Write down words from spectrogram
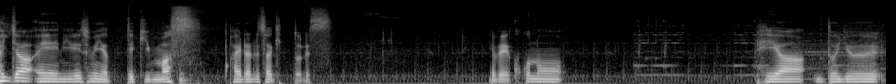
はい、じゃあ、えー、2レース目やってきます。ハイラルサーキットです。やべえ、ここの部屋、どういう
